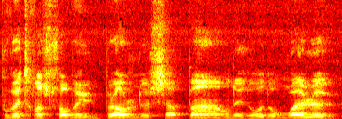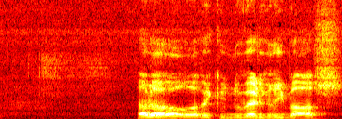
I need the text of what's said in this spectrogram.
pouvait transformer une planche de sapin en édredon moelleux. Alors, avec une nouvelle grimace,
